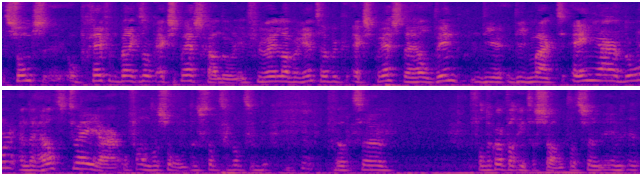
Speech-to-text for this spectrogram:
soms, op een gegeven moment ben ik het ook expres gaan doen. In het Fluweel Labyrinth heb ik expres de heldin, die, die maakt één jaar door en de held twee jaar. Of andersom. Dus dat, dat, dat eh, vond ik ook wel interessant. Dat ze in,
